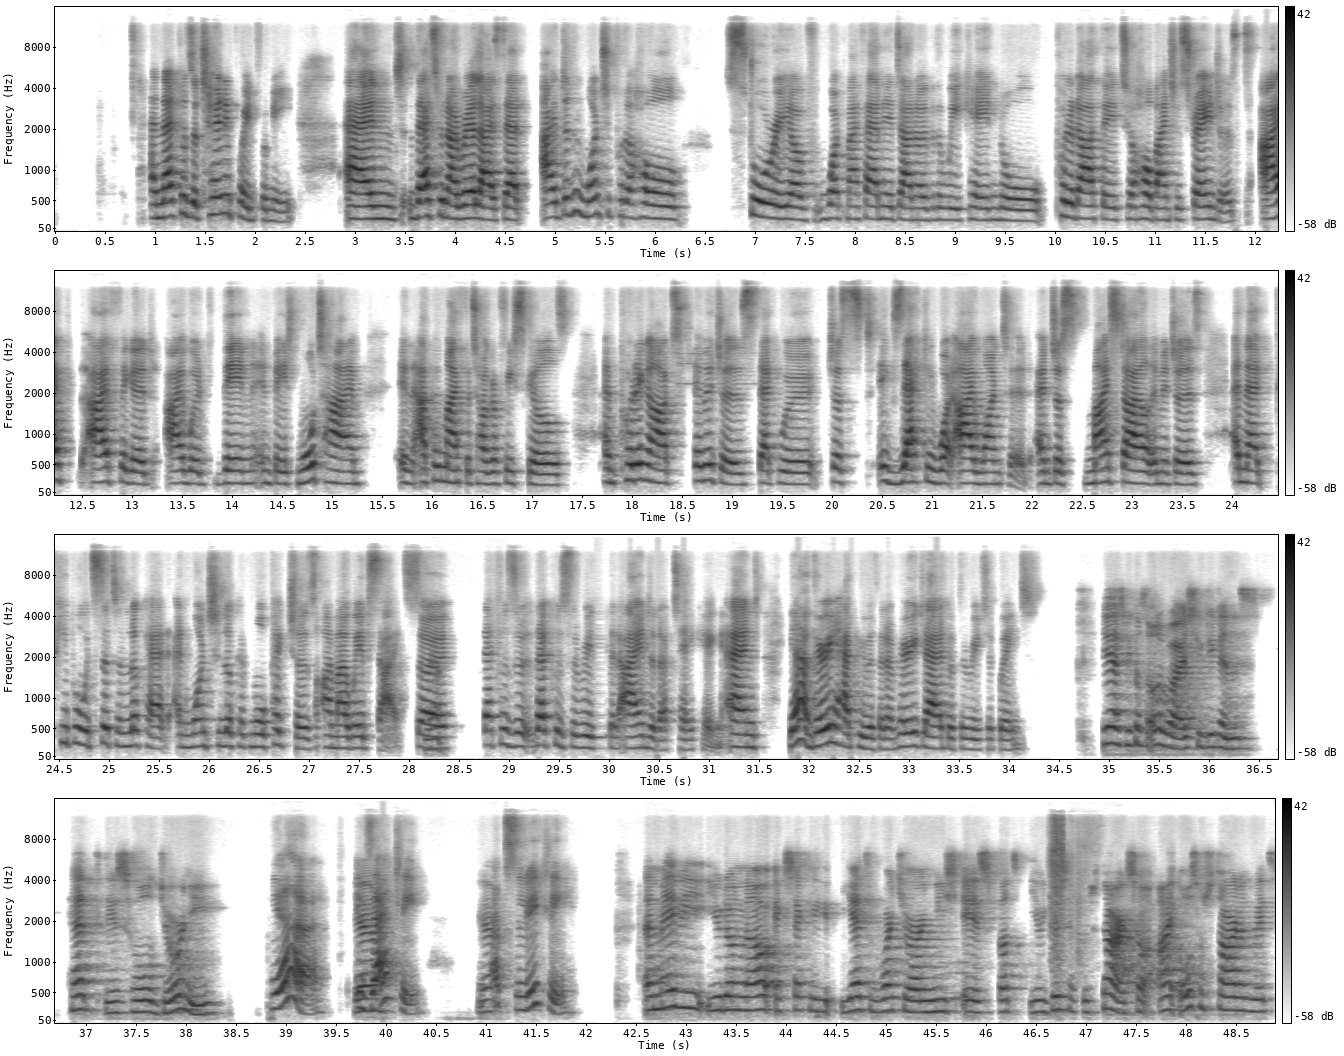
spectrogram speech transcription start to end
And that was a turning point for me. And that's when I realized that I didn't want to put a whole story of what my family had done over the weekend or put it out there to a whole bunch of strangers. I, I figured I would then invest more time in upping my photography skills and putting out images that were just exactly what I wanted and just my style images and that people would sit and look at and want to look at more pictures on my website. So yeah. that was a, that was the route that I ended up taking. And yeah, I'm very happy with it. I'm very glad with the route it went. Yes, because otherwise you didn't had this whole journey. Yeah, yeah. exactly. Yeah. Absolutely. And maybe you don't know exactly yet what your niche is, but you just have to start. So I also started with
